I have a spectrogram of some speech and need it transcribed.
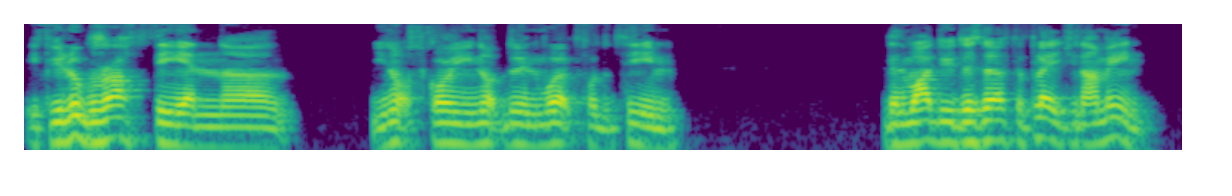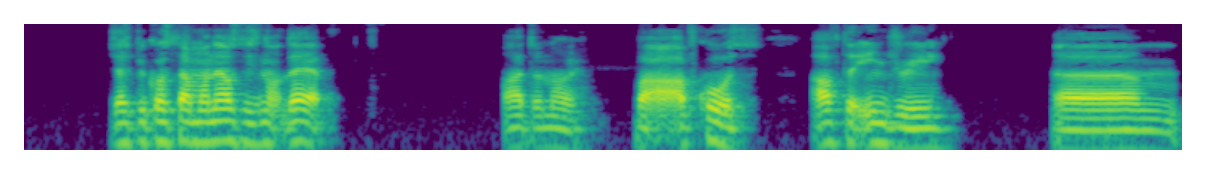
if you look rusty and uh, you're not scoring, you're not doing work for the team, then why do you deserve to play? Do you know what I mean? Just because someone else is not there. I don't know. But of course, after injury, um,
